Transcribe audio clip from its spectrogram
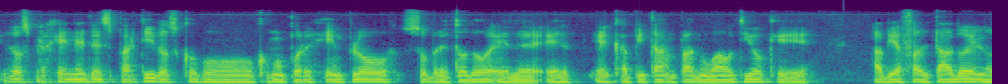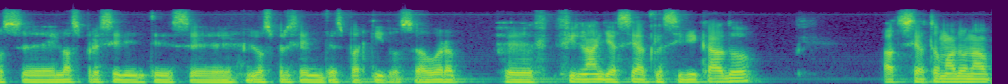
los precedentes partidos, como, como por ejemplo, sobre todo el, el- el capitán Panu Autio, que había faltado en los, eh, los, precedentes, eh, los precedentes partidos. Ahora eh, Finlandia se ha clasificado, se ha tomado una,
